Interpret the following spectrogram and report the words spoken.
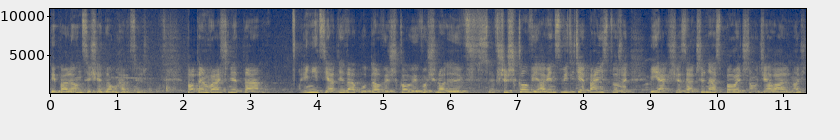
i palący się dom harcerza. Potem właśnie ta inicjatywa budowy szkoły w, Ośro- w, w Szyszkowie, a więc widzicie Państwo, że jak się zaczyna społeczną działalność,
